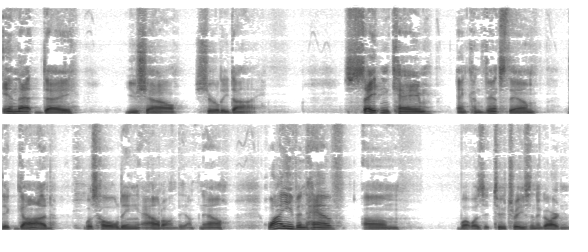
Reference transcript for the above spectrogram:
in that day you shall surely die. Satan came and convinced them that God was holding out on them. Now, why even have, um, what was it, two trees in the garden?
